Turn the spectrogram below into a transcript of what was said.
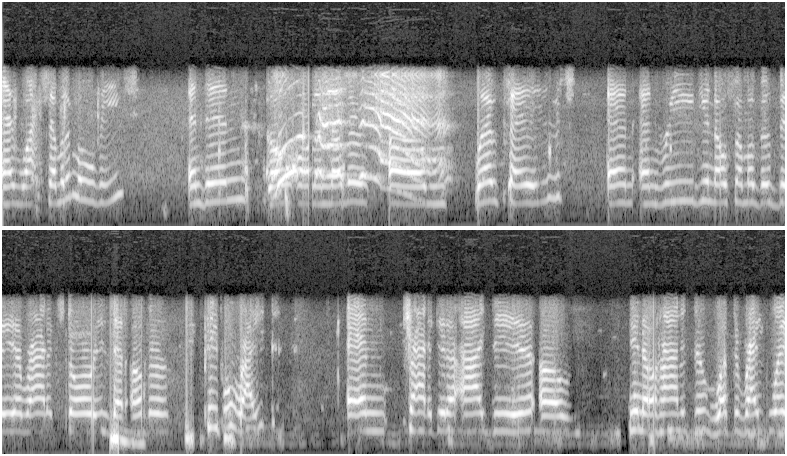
and watch some of the movies, and then go on another um, web page and and read, you know, some of the, the erotic stories that other people write, and try to get an idea of, you know, how to do what the right way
